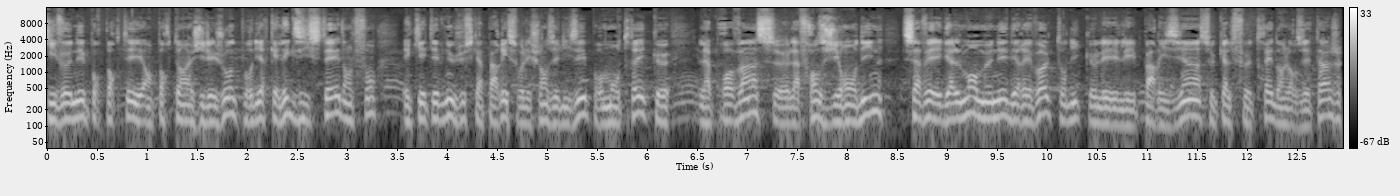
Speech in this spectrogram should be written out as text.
qui venait pour porter, en portant un gilet jaune, pour dire qu'elle existait dans le fond et qui était venue jusqu'à Paris sur les Champs-Élysées pour montrer que la province, la France girondine, savait également mener des révoltes, tandis que les, les Parisiens se calfeutraient dans leurs étages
